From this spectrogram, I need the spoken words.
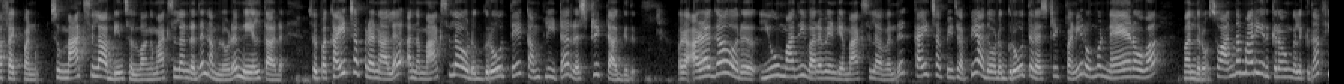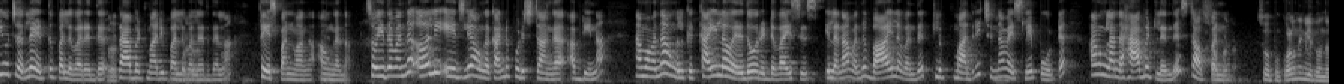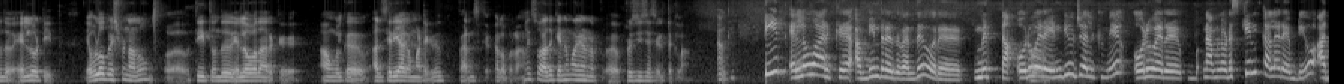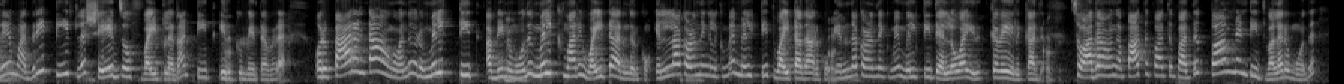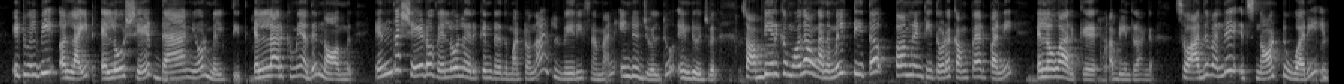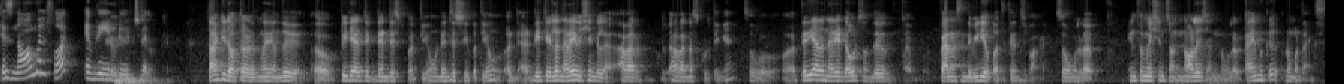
அஃபெக்ட் பண்ணும். ஸோ மேக்ஸிலா அப்படின்னு சொல்லுவாங்க. மேக்ஸிலான்றது நம்மளோட மேல் தாடை ஸோ இப்போ கை சப்புறனால அந்த மேக்ஸிலாவோட க்ரோத்தே கம்ப்ளீட்டாக ரெஸ்ட்ரிக்ட் ஆகுது. ஒரு அழகாக ஒரு யூ மாதிரி வர வேண்டிய மேக்ஸிலா வந்து கை சப்பி சப்பி அதோட க்ரோத்தை ரெஸ்ட்ரிக்ட் பண்ணி ரொம்ப நேரோவாக வந்துடும் ஸோ அந்த மாதிரி இருக்கிறவங்களுக்கு தான் ஃப்யூச்சரில் எத்து பல்லு வருது ரேபிட் மாதிரி பல்லு வளருதெல்லாம் ஃபேஸ் பண்ணுவாங்க அவங்க தான் ஸோ இதை வந்து ஏர்லி ஏஜ்லேயே அவங்க கண்டுபிடிச்சிட்டாங்க அப்படின்னா நம்ம வந்து அவங்களுக்கு கையில் ஏதோ ஒரு டிவைசஸ் இல்லைனா வந்து வாயில் வந்து கிளிப் மாதிரி சின்ன வயசுலேயே போட்டு அவங்கள அந்த ஹேபிட்லேருந்து ஸ்டாப் பண்ணணும். ஸோ இப்போ குழந்தைங்களுக்கு வந்து இந்த எல்லோ டீத் எவ்வளோ ப்ரஷ் பண்ணாலும் டீத் வந்து எல்லோவாக தான் இருக்குது அவங்களுக்கு அது சரியாக மாட்டேங்குது. பேரண்ட்ஸ் கவலைப்படுறாங்களே. ஸோ அதுக்கு என்ன மாதிரியான ப்ரொசீஜர்ஸ் எடுத்துக்கலாம்? ஓகே டீத் எல்லோவாக இருக்குது அப்படின்றது வந்து ஒரு மித் தான். ஒரு ஒரு இண்டிவிஜுவலுக்குமே ஒரு ஒரு நம்மளோட ஸ்கின் கலர் எப்படியோ அதே மாதிரி டீத்தில் ஷேட்ஸ் ஆஃப் ஒயிட்டில் தான் டீத் இருக்குமே தவிர ஒரு பேரண்ட்டாக அவங்க வந்து ஒரு மில்க் டீத் அப்படின்னும் போது மில்க் மாதிரி ஒயிட்டாக இருந்திருக்கும். எல்லா குழந்தைங்களுக்குமே மில்க் டீத் ஒயிட்டாக தான் இருக்கும். எந்த குழந்தைக்குமே மில்க் டீத் எல்லோவாக இருக்கவே இருக்காது. ஸோ அதை அவங்க பார்த்து பார்த்து பார்த்து பர்மனன்ட் டீத் வளரும் போது it will be a light yellow shade than your milk teeth எல்லாருக்குமே அது நார்மல் எந்த ஷேட் ஆஃப் எல்லோவில் இருக்குன்றது மட்டும்தான் it will vary from an individual to individual so அப்படி இருக்கும்போது அவங்க அந்த மில்க் டீத்தை பர்மனன்ட் டீத்தோட கம்பேர் பண்ணி எல்லோவாக இருக்குது அப்படின்றாங்க. ஸோ அது வந்து it's not to worry it is normal for every individual thank you doctor இது மாதிரி வந்து பீடியாட்ரிக் டென்டிஸ்ட் பற்றியும் டென்டிஸ்ட்ரி பற்றியும் டீட்டெயிலாக நிறைய விஷயங்கள் அவேர் அவேர்னஸ் கொடுத்தீங்க ஸோ தெரியாத நிறைய டவுட்ஸ் வந்து பேரண்ட்ஸ் இந்த வீடியோ பார்த்து தெரிஞ்சுப்பாங்க. ஸோ உங்களோட இன்ஃபர்மேஷன்ஸ் அண்ட் நாலேஜ் அண்ட் உங்களோட டைமுக்கு ரொம்ப தேங்க்ஸ்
